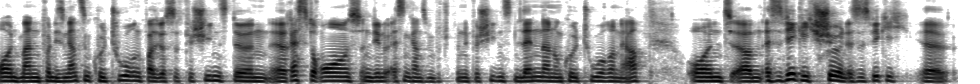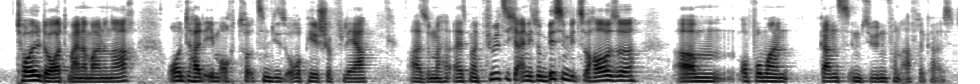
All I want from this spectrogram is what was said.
und man von diesen ganzen Kulturen, quasi aus den verschiedensten äh, Restaurants, in denen du essen kannst, von den verschiedensten Ländern und Kulturen, ja. Und ähm, es ist wirklich schön, es ist wirklich äh, toll dort, meiner Meinung nach. Und halt eben auch trotzdem dieses europäische Flair. Also man, also man fühlt sich eigentlich so ein bisschen wie zu Hause, ähm, obwohl man ganz im Süden von Afrika ist.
